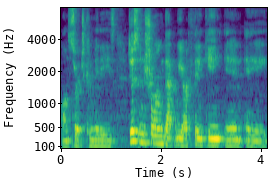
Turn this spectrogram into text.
on search committees, just ensuring that we are thinking in a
